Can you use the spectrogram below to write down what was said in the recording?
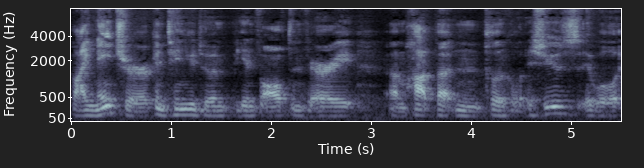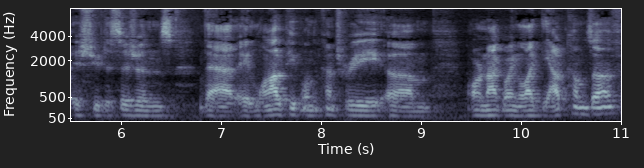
by nature, continue to be involved in very um, hot button political issues. It will issue decisions that a lot of people in the country um, are not going to like the outcomes of,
